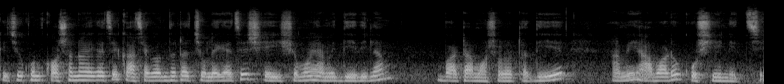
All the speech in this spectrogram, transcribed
কিছুক্ষণ কষানো হয়ে গেছে, কাঁচা গন্ধটা চলে গেছে, সেই সময় আমি দিয়ে দিলাম বাটা মশলাটা দিয়ে। আমি আবারও কষিয়ে নিচ্ছি।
